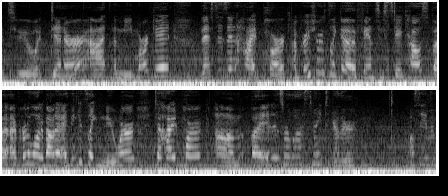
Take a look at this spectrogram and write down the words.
Headed to dinner at the meat market. This is in Hyde Park. I'm pretty sure it's like a fancy steakhouse, but I've heard a lot about it. I think it's like newer to Hyde Park, um, but it is our last night together. I'll see him in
